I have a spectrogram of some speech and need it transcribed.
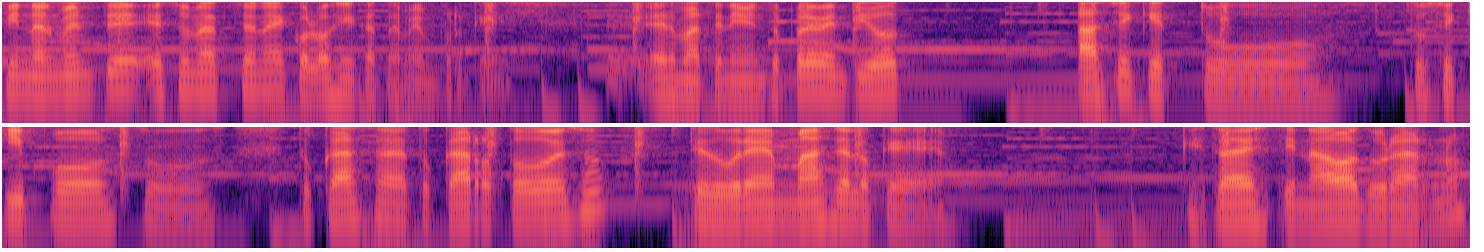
finalmente es una acción ecológica también, porque el mantenimiento preventivo hace que tu, tus equipos, tu casa, tu carro, todo eso, te dure más de lo que, que está destinado a durar, ¿no?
